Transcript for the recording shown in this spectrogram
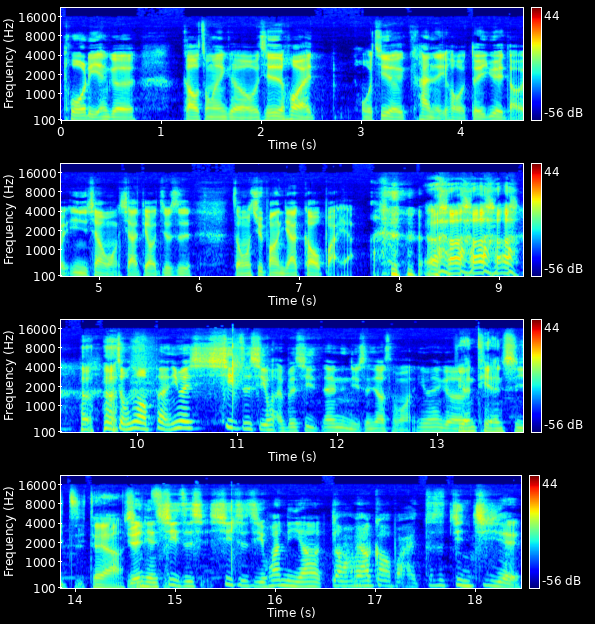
脱离那个高中那个，我其实后来我记得看了以后，对月岛的印象往下掉，就是怎么去帮人家告白啊？你怎么那么笨？因为细子喜欢，哎，不是细，那个女生叫什么？因为那个原田细子，对啊，原田细子细子喜欢你啊，干嘛不要告白？这是禁忌耶。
